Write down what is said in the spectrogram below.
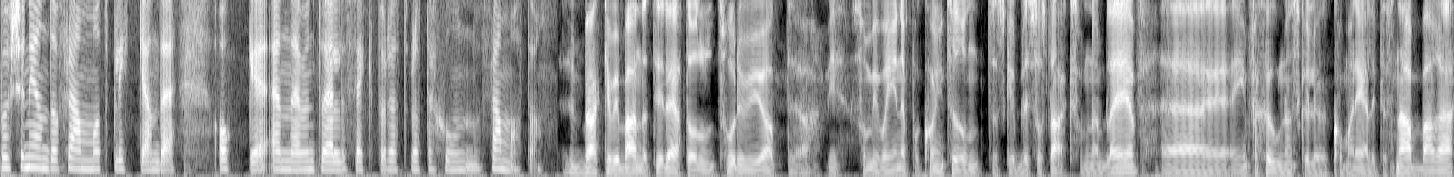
Börsen är ändå framåtblickande och eh, en eventuell sektorrotation framåt då? Backar vi bandet till det då trodde vi ju att, ja, vi, som vi var inne på, konjunkturen inte skulle bli så stark som den blev. Eh, inflationen skulle komma ner lite snabbare.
